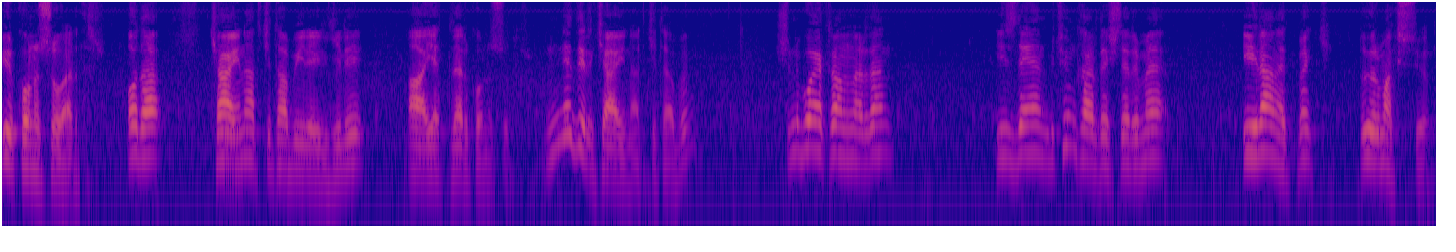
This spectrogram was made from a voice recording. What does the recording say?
bir konusu vardır. O da kainat kitabı ile ilgili ayetler konusudur. Nedir kainat kitabı? Şimdi bu ekranlardan izleyen bütün kardeşlerime ilan etmek, duyurmak istiyorum.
